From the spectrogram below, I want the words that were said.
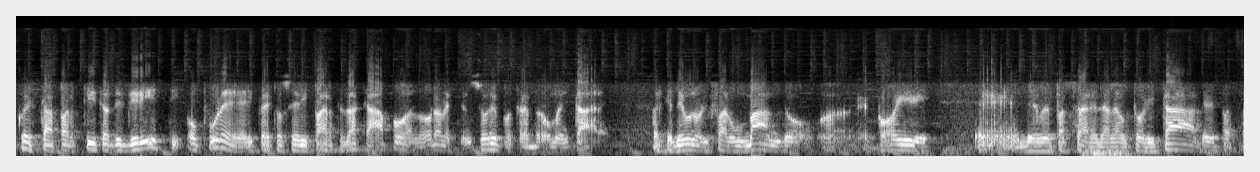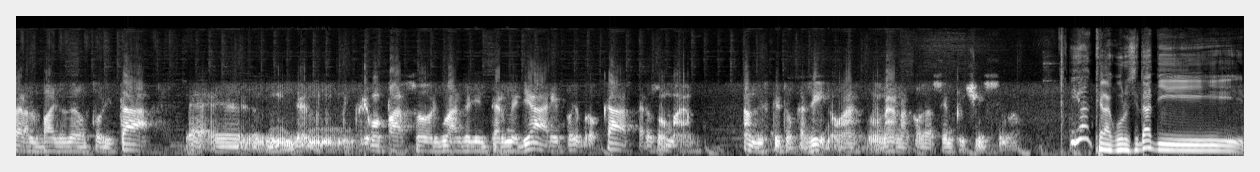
questa partita dei diritti oppure, ripeto, se riparte da capo allora le tensioni potrebbero aumentare perché devono rifare un bando eh, e poi eh, deve passare dalle autorità, deve passare al vaglio delle autorità, eh, il primo passo riguarda gli intermediari, poi i broadcaster, insomma è un discreto casino, eh, non è una cosa semplicissima. Io ho anche la curiosità di...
